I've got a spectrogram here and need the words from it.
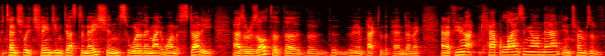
potentially changing destinations where they might want to study as a result of the, the, the, impact of the pandemic. And if you're not capitalizing on that in terms of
